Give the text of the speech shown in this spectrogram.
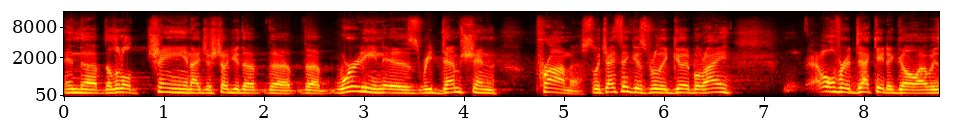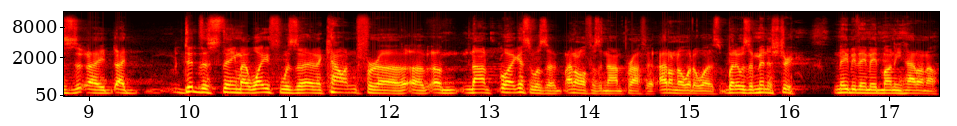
In the, the little chain I just showed you, the, the, the wording is redemption promise, which I think is really good. But when I, over a decade ago, I was, I, I did this thing. My wife was an accountant for a, a, a, non, well, I guess it was a, I don't know if it was a nonprofit. I don't know what it was, but it was a ministry. Maybe they made money. I don't know.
